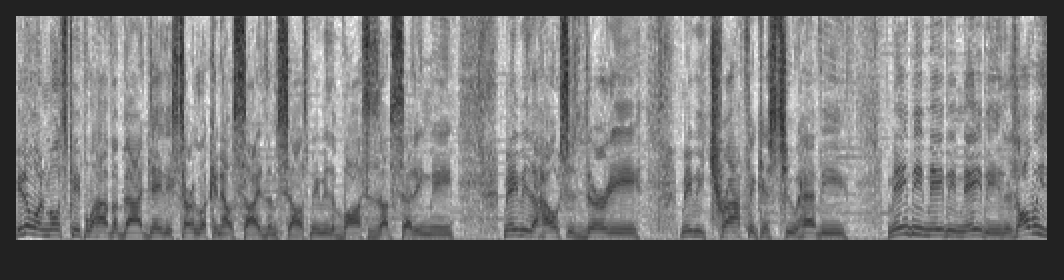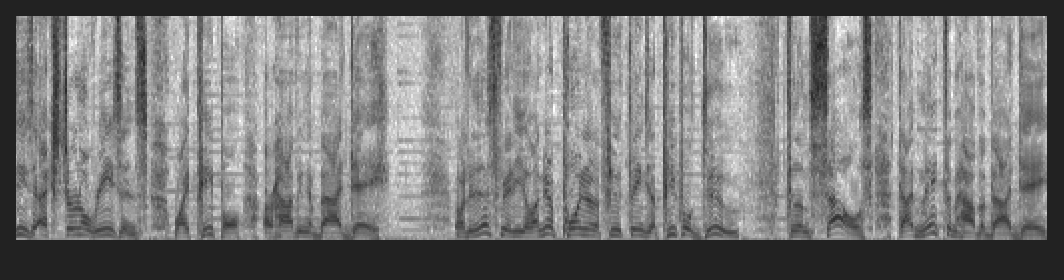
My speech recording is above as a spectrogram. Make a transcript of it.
You know, when most people have a bad day, they start looking outside themselves. Maybe the boss is upsetting me. Maybe the house is dirty. Maybe traffic is too heavy. Maybe, maybe, maybe. There's always these external reasons why people are having a bad day. But in this video, I'm going to point out a few things that people do to themselves that make them have a bad day.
